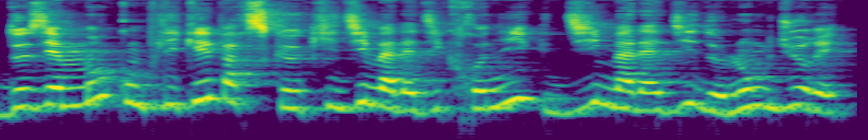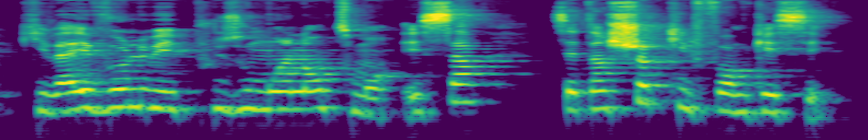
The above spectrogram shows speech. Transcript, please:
Deuxièmement, compliqué parce que qui dit maladie chronique dit maladie de longue durée, qui va évoluer plus ou moins lentement. Et ça, c'est un choc qu'il faut encaisser.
